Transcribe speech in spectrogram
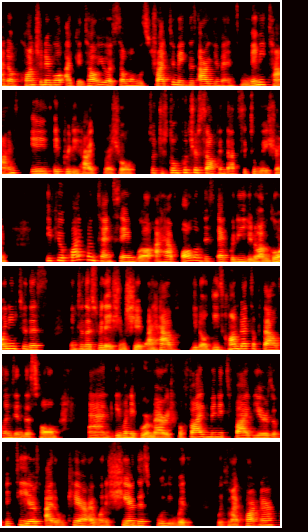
and unconscionable, I can tell you as someone who's tried to make this argument many times, is a pretty high threshold. So just don't put yourself in that situation. If you're quite content saying, well, I have all of this equity, you know, I'm going into this into this relationship. I have, you know, these hundreds of thousands in this home. And even if we're married for five minutes, five years, or 50 years, I don't care. I want to share this fully with, with my partner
